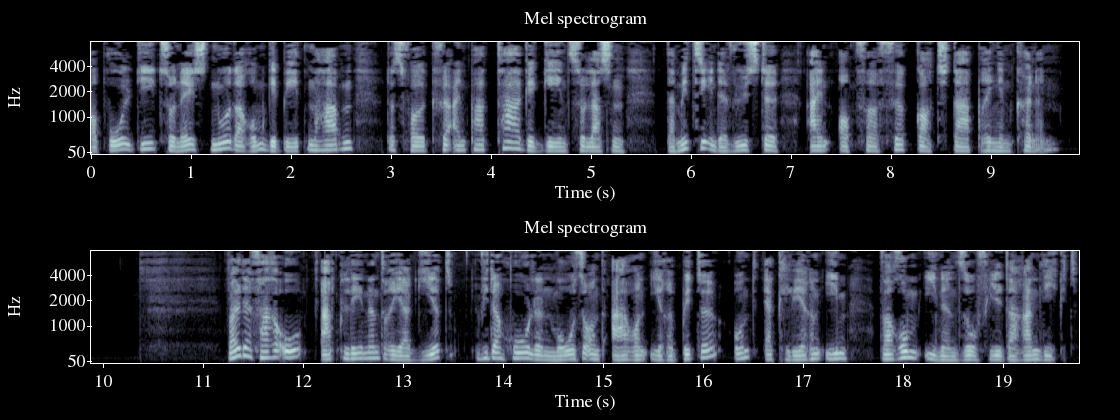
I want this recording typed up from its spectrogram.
obwohl die zunächst nur darum gebeten haben, das Volk für ein paar Tage gehen zu lassen, damit sie in der Wüste ein Opfer für Gott darbringen können. Weil der Pharao ablehnend reagiert, wiederholen Mose und Aaron ihre Bitte und erklären ihm, warum ihnen so viel daran liegt.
